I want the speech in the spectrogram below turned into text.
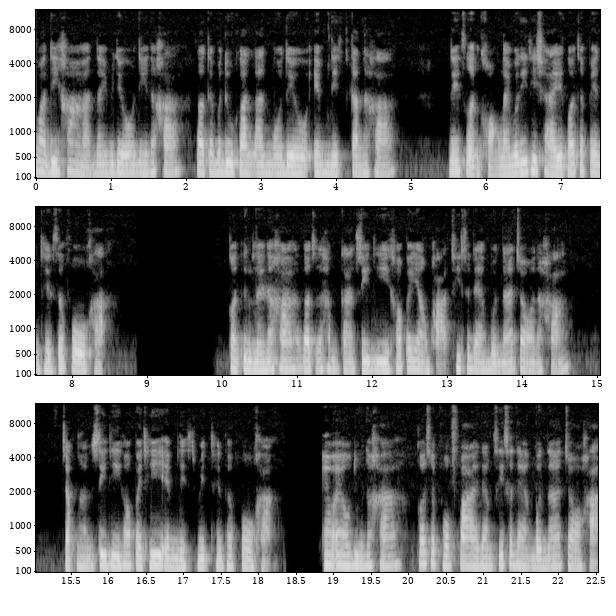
สวัสดีค่ะ ในวิดีโอนี้นะคะ เราจะมาดูการรันโมเดล MNIST กันนะคะ ในส่วนของไลบรารีที่ใช้ก็จะเป็น TensorFlow ค่ะ ก่อนอื่นเลยนะคะ เราจะทำการ CD เข้าไปยังผาที่แสดงบนหน้าจอนะคะ จากนั้น CD เข้าไปที่ MNIST with TensorFlow ค่ะ LL ดูนะคะ ก็จะพบไฟล์ดังที่แสดงบนหน้าจอค่ะ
